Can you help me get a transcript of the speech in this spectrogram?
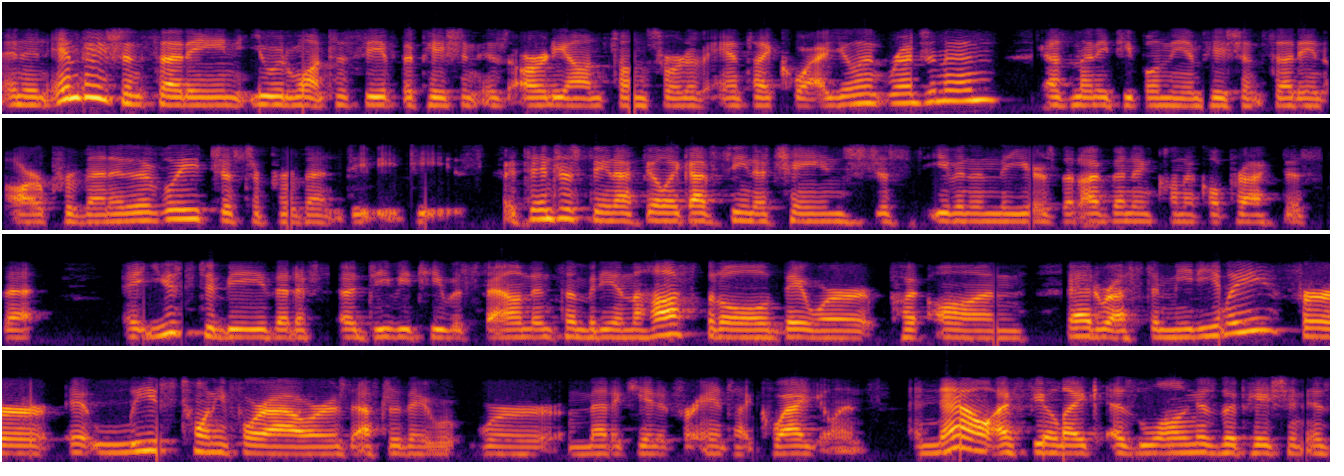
In an inpatient setting, you would want to see if the patient is already on some sort of anticoagulant regimen, as many people in the inpatient setting are preventatively just to prevent DVTs. It's interesting. I feel like I've seen a change just even in the years that I've been in clinical practice that it used to be that if a DVT was found in somebody in the hospital, they were put on bed rest immediately for at least 24 hours after they were medicated for anticoagulants. And now I feel like as long as the patient is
